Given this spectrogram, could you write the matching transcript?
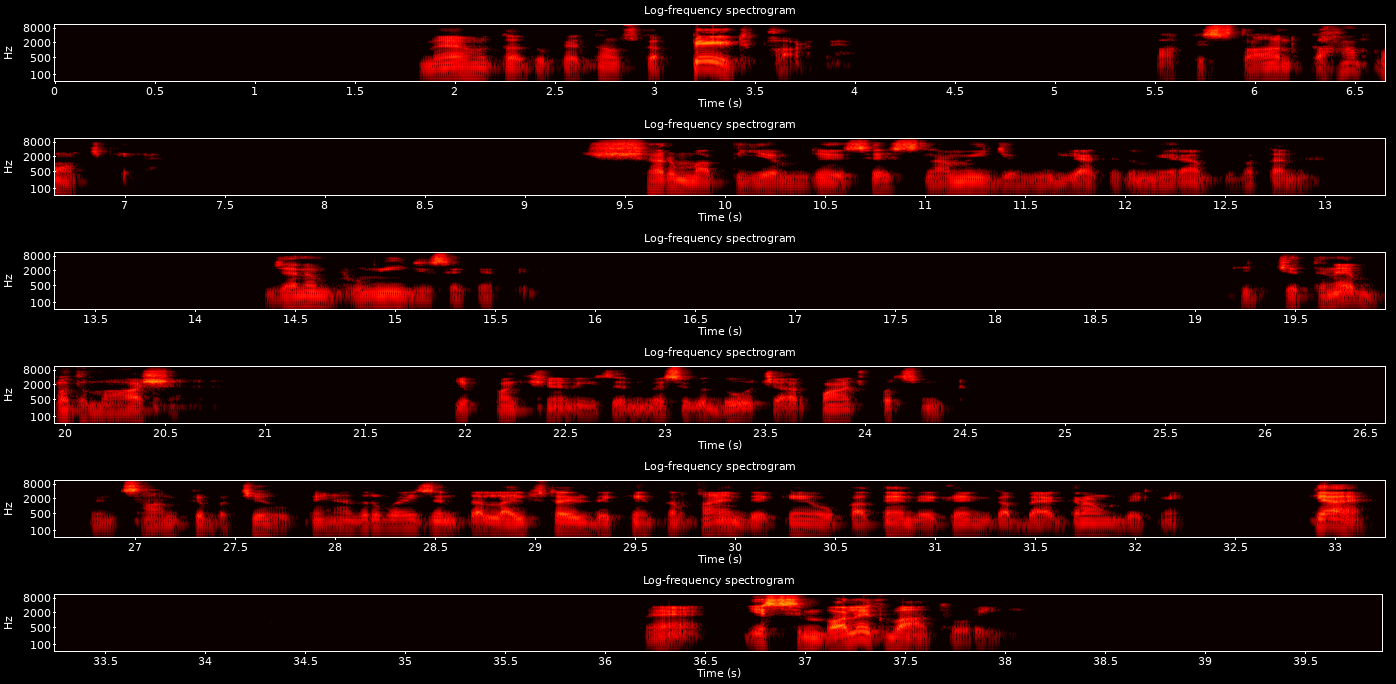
मैं होता तो कहता हूँ, उसका पेट फाड़ दें। पाकिस्तान कहाँ पहुँच गया है? शर्म आती है मुझे इसे, इस्लामी जमहूरिया के तो मेरा वतन है। जन्मभूमि जिसे कहते हैं। कि जितने बदमाश हैं, ये फंक्शनरीज इनमें से कोई दो, चार, पाँच परसेंट इंसान के बच्चे होते हैं अदरवाइज़ इनका लाइफस्टाइल देखें, तनख्वाहें देखें, औकातें देखें, इनका बैकग्राउंड देखें। क्या है? मैं ये सिंबॉलिक बात हो रही है।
